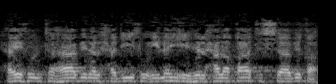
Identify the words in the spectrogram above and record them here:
حيث انتهى بنا الحديث إليه في الحلقات السابقة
